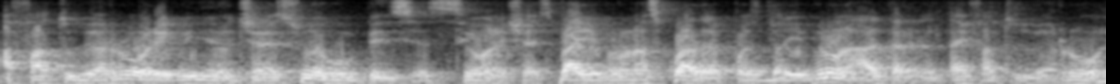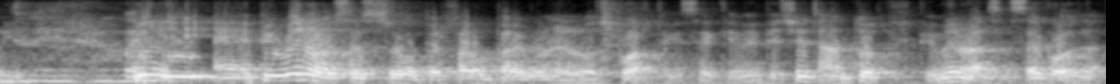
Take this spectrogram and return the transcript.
ha fatto due errori, quindi non c'è nessuna compensazione, cioè sbaglio per una squadra e poi sbaglio per un'altra, in realtà hai fatto due errori. Due errori. Quindi è più o meno lo stesso, per fare un paragone nello sport, che sai che a me piace tanto, più o meno la stessa cosa,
